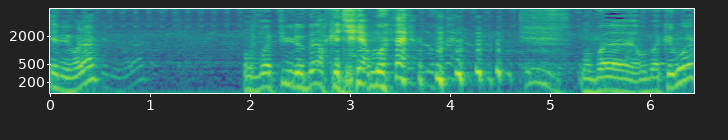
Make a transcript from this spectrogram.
Et bien voilà. On voit plus le bar que derrière moi. on voit, on voit que moi.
